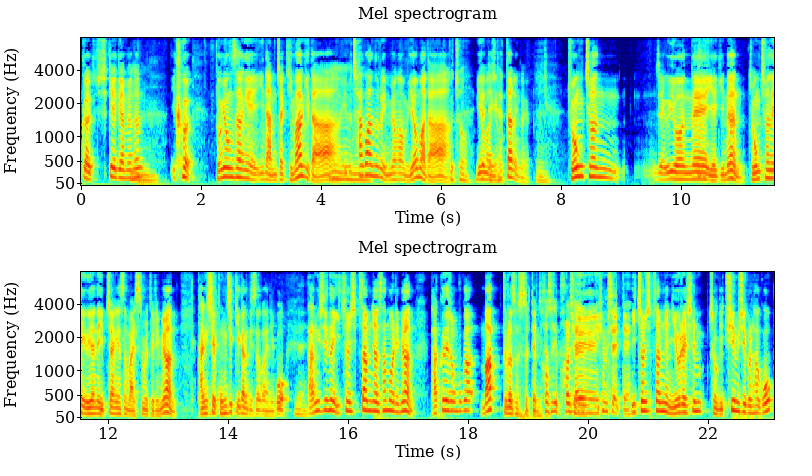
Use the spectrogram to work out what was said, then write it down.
그러니까 쉽게 얘기하면은 음. 이거 동영상에 이 남자 김학이다. 음. 이거 차관으로 임명하면 위험하다. 그렇죠. 이런 위험하죠. 얘기를 했다는 거예요. 음. 조홍천 이제 의원의 얘기는 조홍천 의원의 입장에서 말씀을 드리면 당시에 공직기강 비서관이고 네. 당시는 2013년 3월이면 박근혜 정부가 막 들어섰을 때입니다. 서슬이 펄. 제일 힘쓸 때. 2013년 2월에 실, 저기 취임식을 하고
